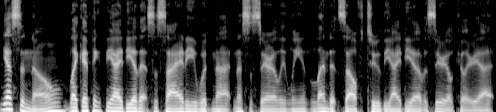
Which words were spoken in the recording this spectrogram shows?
Yes and no. Like I think the idea that society would not necessarily lean, lend itself to the idea of a serial killer yet.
